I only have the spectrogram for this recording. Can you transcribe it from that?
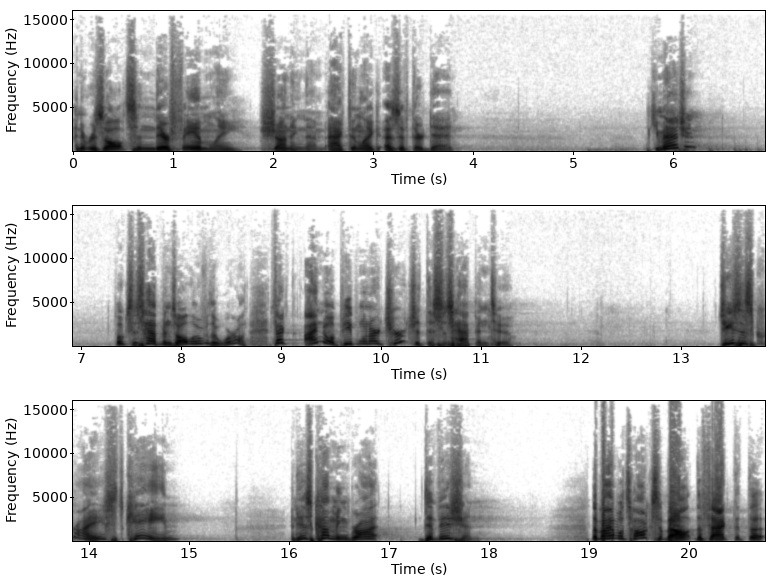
And it results in their family shunning them, acting like as if they're dead. Can you imagine? Folks, this happens all over the world. In fact, I know people in our church that this has happened to. Jesus Christ came, and his coming brought division. The Bible talks about the fact that the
